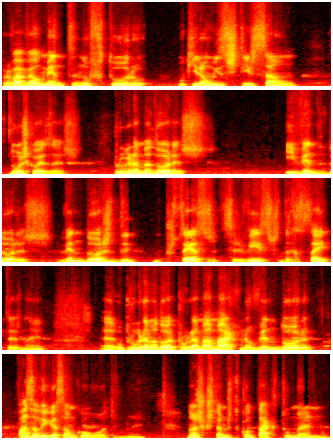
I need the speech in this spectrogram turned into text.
Provavelmente no futuro o que irão existir são duas coisas: programadores e vendedores. Vendedores de processos, de serviços, de receitas, é? uh, o programador programa a máquina, o vendedor faz a ligação com o outro. É? Nós gostamos de contacto humano.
